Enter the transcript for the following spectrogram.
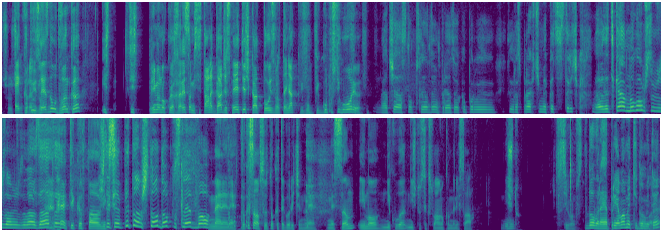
ще Е, като излезна отвънка и си, примерно, ако я харесам и си стана гадже с нея, те ще кажат, той извратеняк, какви, глупости говори, бе. Значи аз на последната ми приятелка първо разправях, че ми е като сестричка. Абе да ти кажа, много общо виждам между нас. Залата. Е, ти къв павник Ще се питам, що до последно. Не, не, не. Тук съм абсолютно категоричен. Не. Не съм имал никога нищо сексуално към Денислава. Нищо. Със сигурност. Добре, я приемаме ти Добре, думите.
